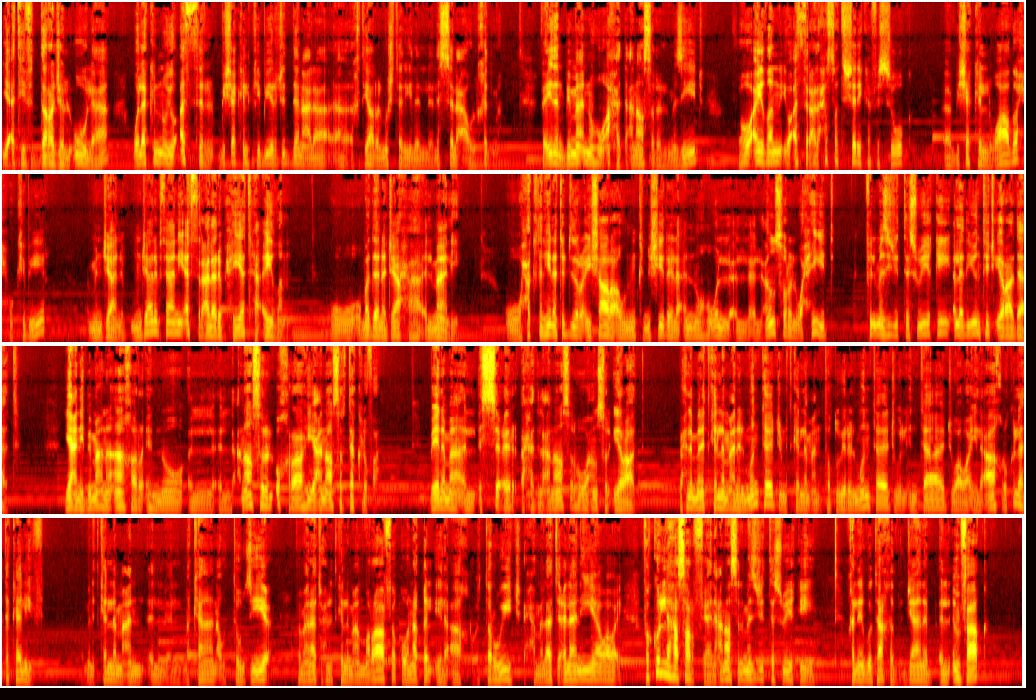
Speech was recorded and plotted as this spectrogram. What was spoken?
يأتي في الدرجة الأولى ولكنه يؤثر بشكل كبير جدا على اختيار المشتري للسلعة أو الخدمة. فاذا بما إنه هو أحد عناصر المزيج فهو أيضا يؤثر على حصة الشركة في السوق بشكل واضح وكبير من جانب، من جانب ثاني ياثر على ربحيتها أيضا ومدى نجاحها المالي. وحقيقه هنا تجدر إشارة أو ممكن نشير إلى أنه هو العنصر الوحيد في المزيج التسويقي الذي ينتج إيرادات. يعني بمعنى آخر إنه العناصر الأخرى هي عناصر تكلفة. بينما السعر أحد العناصر هو عنصر إيراد. فإحنا لما نتكلم عن المنتج ونتكلم عن تطوير المنتج والإنتاج وإلى آخره كلها تكاليف. لما نتكلم عن المكان أو التوزيع فمعناته إحنا نتكلم عن مرافق ونقل إلى اخره الترويج حملات إعلانية و... فكلها صرف. يعني عناصر المزيج التسويقي خلينا نقول تأخذ جانب الإنفاق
